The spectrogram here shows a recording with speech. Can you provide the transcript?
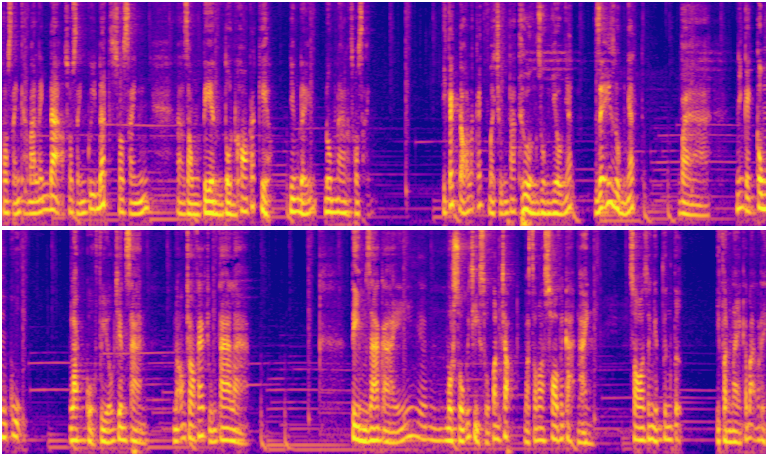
so sánh cả ban lãnh đạo, so sánh quỹ đất, so sánh à, dòng tiền, tồn kho các kiểu. Nhưng đấy nôm na là so sánh. Thì cách đó là cách mà chúng ta thường dùng nhiều nhất dễ dùng nhất và những cái công cụ lọc cổ phiếu trên sàn nó cũng cho phép chúng ta là tìm ra cái một số cái chỉ số quan trọng và sau đó so với cả ngành so doanh nghiệp tương tự thì phần này các bạn có thể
